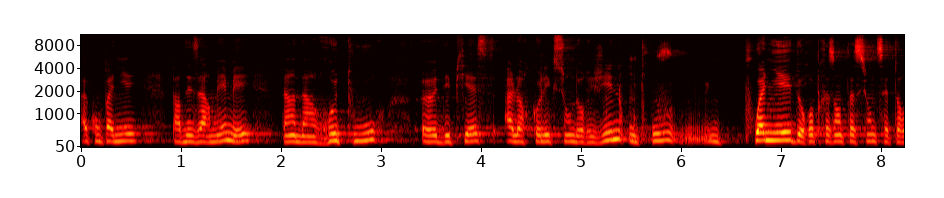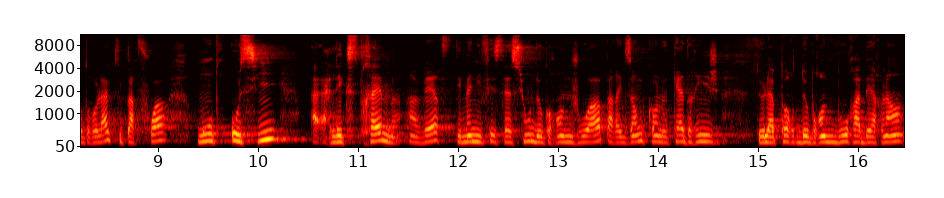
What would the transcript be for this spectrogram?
accompagné par des armées, mais d'un retour euh, des pièces à leur collection d'origine. On trouve une poignée de représentations de cet ordre-là qui parfois montrent aussi, à l'extrême inverse, des manifestations de grande joie. Par exemple, quand le quadrige de la porte de Brandebourg à Berlin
